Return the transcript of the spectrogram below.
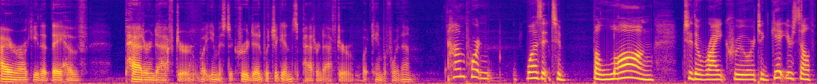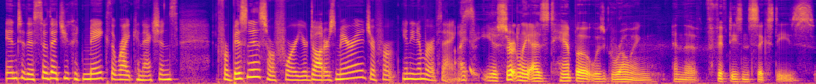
hierarchy that they have patterned after what Ye Mystic Crew did, which again is patterned after what came before them. How important was it to belong to the right crew or to get yourself into this so that you could make the right connections for business or for your daughter's marriage or for any number of things? I, you know, certainly as Tampa was growing in the 50s and 60s,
